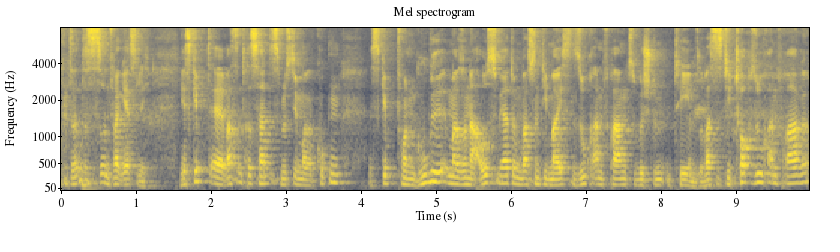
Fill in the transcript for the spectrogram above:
das ist unvergesslich. Es gibt äh, was Interessantes, müsst ihr mal gucken. Es gibt von Google immer so eine Auswertung, was sind die meisten Suchanfragen zu bestimmten Themen. So, was ist die Top-Suchanfrage?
